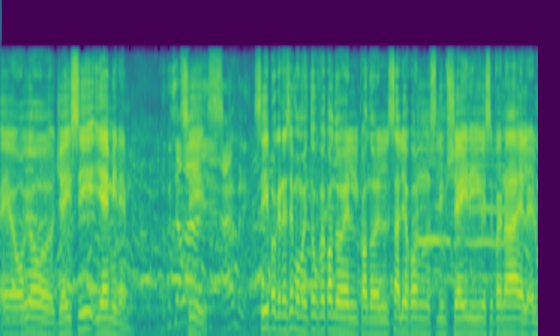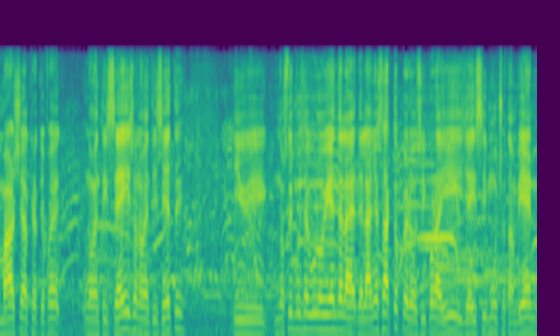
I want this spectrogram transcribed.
eh, obvio, Jay-Z y Eminem. ¿Tú escuchabas Sí. a- a Eminem? Sí, porque en ese momento fue cuando él, cuando él salió con Slim Shady, ese fue una- el, el Marshall, creo que fue 96 o 97. Y no estoy muy seguro bien de la- del año exacto, pero sí por ahí, Jay-Z mucho también.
